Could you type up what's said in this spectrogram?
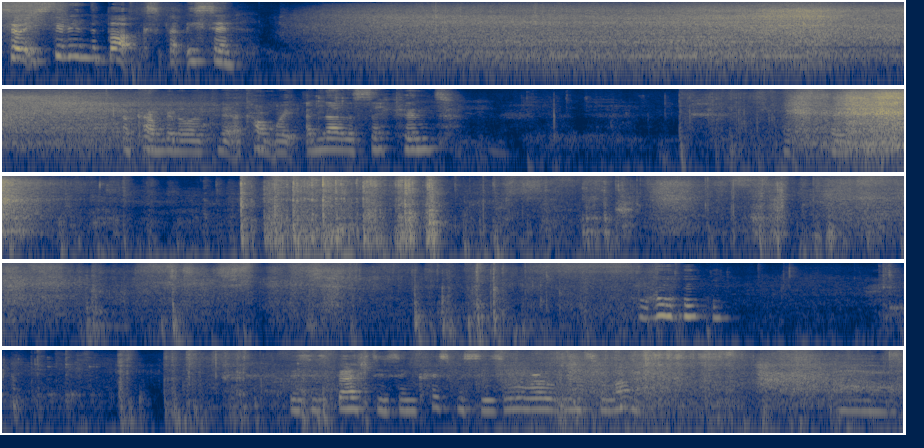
So it's still in the box, but listen. Okay, I'm going to open it. I can't wait another second see. This is birthdays and Christmases all rolled into one. Oh.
